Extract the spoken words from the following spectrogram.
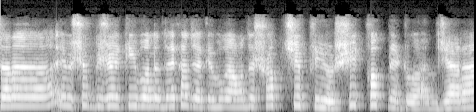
তারা এসব বিষয়ে কি বলে দেখা যাক। এবং আমাদের সবচেয়ে প্রিয় শিক্ষক নেটওয়ার্ক যারা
